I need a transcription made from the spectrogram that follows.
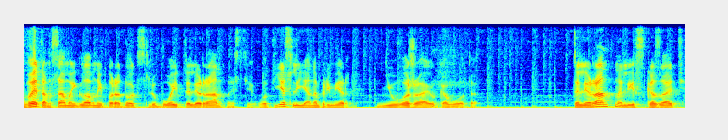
В этом самый главный парадокс любой толерантности. Вот если я, например, не уважаю кого-то, толерантно ли сказать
